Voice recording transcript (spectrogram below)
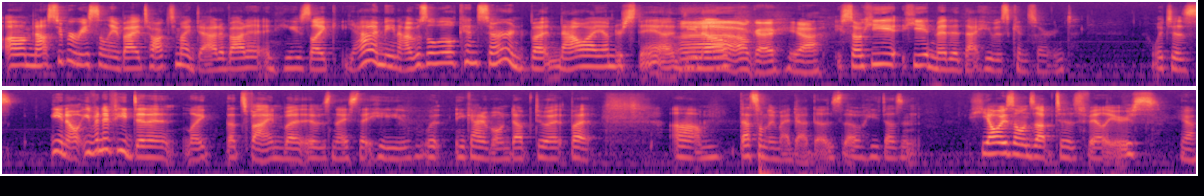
Um, not super recently, but I talked to my dad about it, and he's like, "Yeah, I mean, I was a little concerned, but now I understand." You know. Uh, okay, yeah. So he he admitted that he was concerned, which is, you know, even if he didn't, like, that's fine. But it was nice that he w- he kind of owned up to it. But um, that's something my dad does, though. He doesn't. He always owns up to his failures. Yeah.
